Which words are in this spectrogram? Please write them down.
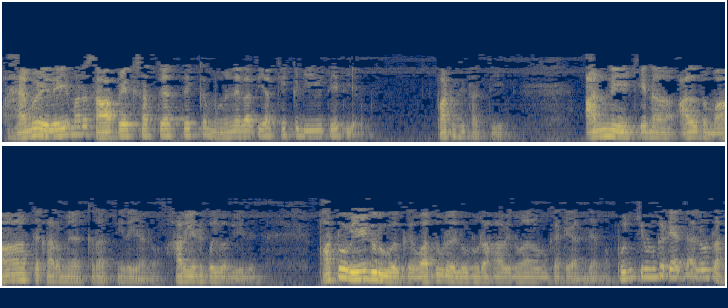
හැම වෙලෙම අර සාපේක්ෂත්වයත් එක්ක මුලින ගතියක් එක්ක ජීවිතේ තියෙනවා. පටවිතක් තියෙනවා. අන්නේ කෙන අල්ප මාත්‍ර කර්මයක් කරත් නිර යනවා. හරියට කොයි වගේද? පටු වීදුරුවක වතුර ලුණු රහ වෙනවා ලුණු කැටයක් දැම්ම. පුංචි ලුණු කැටයක් දාලා ලුණු රහ.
